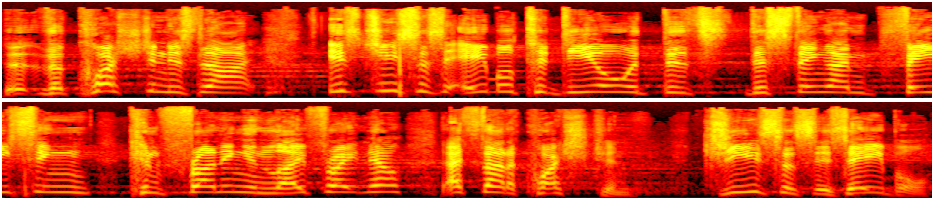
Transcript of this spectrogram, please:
The question is not, is Jesus able to deal with this, this thing I'm facing, confronting in life right now? That's not a question. Jesus is able.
